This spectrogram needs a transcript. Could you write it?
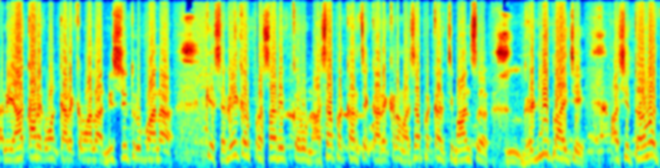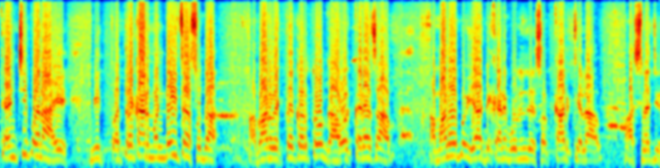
आणि या कार्यक्रम कार्यक्रमाला निश्चित रूपानं की सगळीकडे प्रसारित करून अशा प्रकारचे कार्यक्रम अशा प्रकारची माणसं घडली पाहिजे अशी तळमळ त्यांची पण आहे. मी पत्रकार मंडळीचा सुद्धा आभार व्यक्त करतो. गावकऱ्याचा आम्हाला या ठिकाणी बोलून सत्कार केला. असण्याची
